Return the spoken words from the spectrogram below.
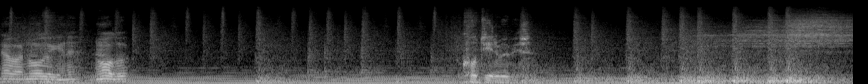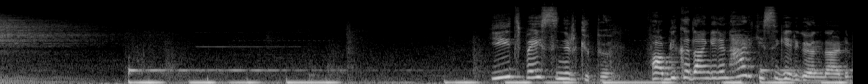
Ne var? Ne oluyor gene? Ne oldu? Kod 21. Yiğit Bey sinir küpü. Fabrikadan gelen herkesi geri gönderdim.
